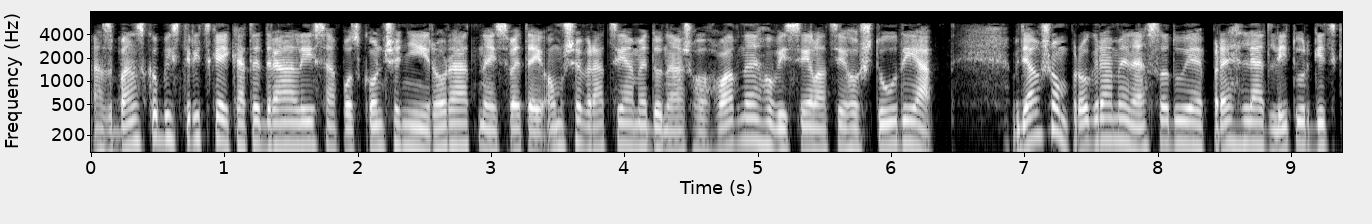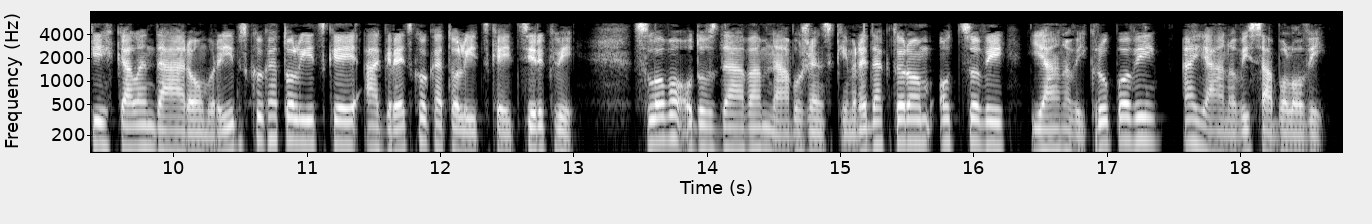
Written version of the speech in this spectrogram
a z Banskobystrickej katedrály sa po skončení rorátnej svetej omše vraciame do nášho hlavného vysielacieho štúdia. V ďalšom programe nasleduje prehľad liturgických kalendárov rímskokatolíckej a grécko-katolíckej cirkvy. Slovo odovzdávam náboženským redaktorom otcovi Jánovi Krupovi a Jánovi Sabolovi.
